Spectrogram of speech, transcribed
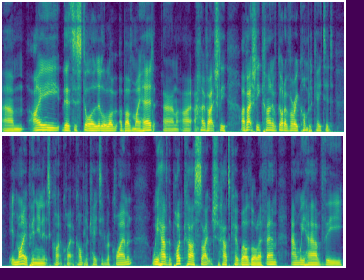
Um, I this is still a little above my head, and I, have actually I've actually kind of got a very complicated, in my opinion, it's quite quite a complicated requirement. We have the podcast site, which is howtocodewell.fm, and we have the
